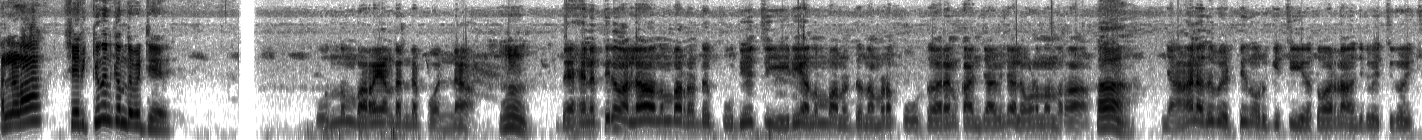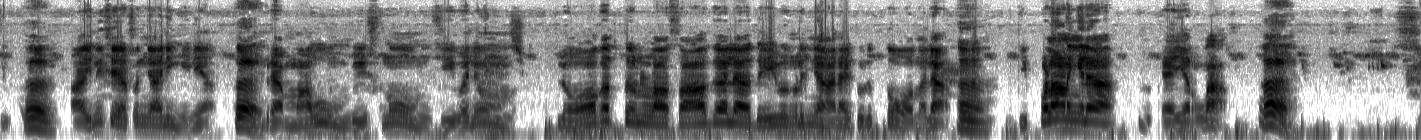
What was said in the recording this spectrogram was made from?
അല്ലടാ ശരിക്കും നിനക്ക് എന്താ പറ്റിയേ? ഒന്നും പറയണ്ട എന്റെ പൊന്ന. ഉം. ദഹനത്തിന് നല്ലതാണെന്നും പറഞ്ഞിട്ട് പുതിയ ചീരയാന്നും പറഞ്ഞിട്ട് നമ്മുടെ കൂട്ടുകാരൻ കഞ്ചാവിന്റെ അലവണം നന്നറ ആ. ഞാനത് വെട്ടി നുറുക്കി ചീരത്തോരൻ അണിച്ചിട്ട് വെച്ച് കഴിച്ചു. അതിന് ശേഷം ഞാൻ ഇങ്ങനെയാ ബ്രഹ്മാവും വിഷ്ണുവും ശിവനും ലോകത്തുള്ള സകല ദൈവങ്ങളും ഞാനായിട്ടൊരു തോന്നലാ. ഇപ്പോഴാണെങ്കിലാ എയർല.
